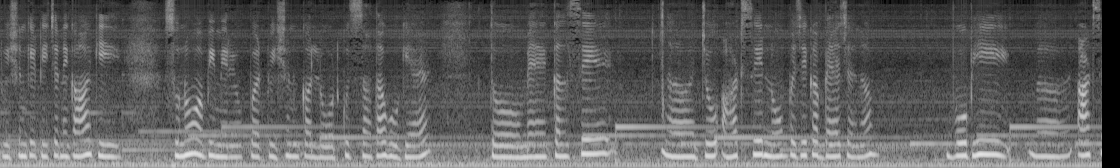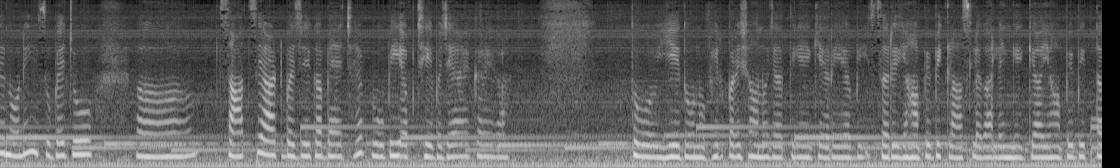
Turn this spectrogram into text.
ट्यूशन के टीचर ने कहा कि, सुनो, अभी मेरे ऊपर ट्यूशन का लोड कुछ ज़्यादा हो गया है। तो मैं कल से जो आठ से नौ बजे का बैच है ना, वो भी आठ से नौ नहीं, सुबह जो सात से आठ बजे का बैच है, वो भी अब छः बजे आया करेगा। तो ये दोनों फिर परेशान हो जाती हैं कि अरे अभी सर यहाँ पे भी क्लास लगा लेंगे क्या? यहाँ पे भी इतना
